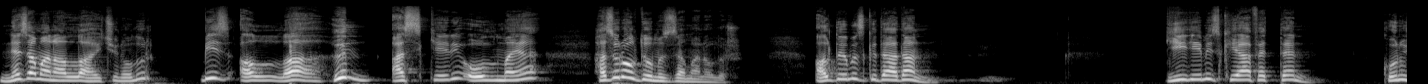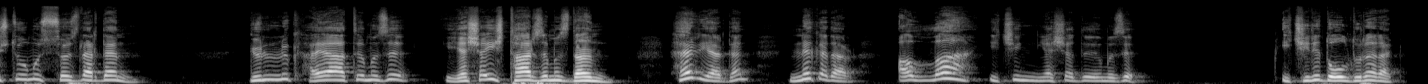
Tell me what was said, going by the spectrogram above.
ne zaman Allah için olur? Biz Allah'ın askeri olmaya hazır olduğumuz zaman olur. Aldığımız gıdadan, giydiğimiz kıyafetten, konuştuğumuz sözlerden, günlük hayatımızı, yaşayış tarzımızdan, her yerden ne kadar Allah için yaşadığımızı içini doldurarak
